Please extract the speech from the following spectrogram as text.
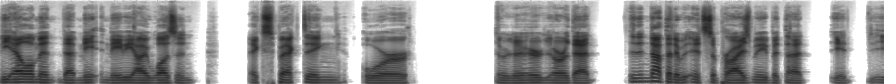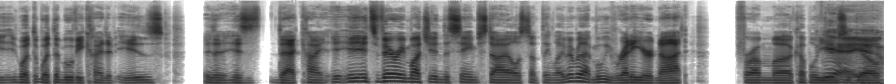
the element that may- maybe I wasn't expecting, or or or, or that not that it, it surprised me, but that it, it what the, what the movie kind of is is is that kind. It, it's very much in the same style as something like remember that movie Ready or Not from uh, a couple years Yeah, ago,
